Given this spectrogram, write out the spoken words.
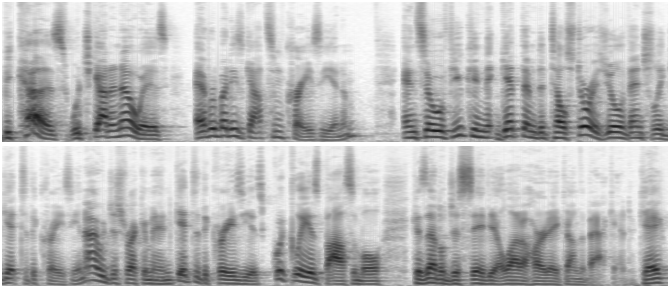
because what you got to know is everybody's got some crazy in them and so if you can get them to tell stories, you'll eventually get to the crazy. And I would just recommend get to the crazy as quickly as possible because that'll just save you a lot of heartache on the back end, okay?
